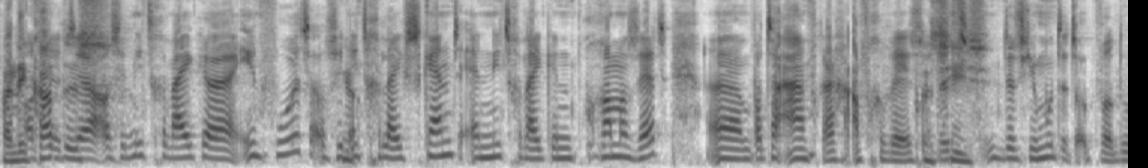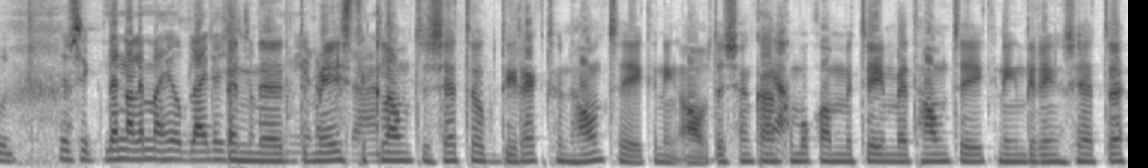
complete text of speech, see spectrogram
Maar ik als, had het, dus... eh, als je het niet gelijk uh, invoert, als je Ja. niet gelijk scant en niet gelijk in het programma zet, uh, wordt de aanvraag afgewezen. Dus, Precies. dus je moet het ook wel doen. Dus ik ben alleen maar heel blij dat je En het op die manier de hebt gedaan. klanten zetten ook direct hun handtekening af. Dus dan kan Ja. ik hem ook al meteen met handtekening erin zetten.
